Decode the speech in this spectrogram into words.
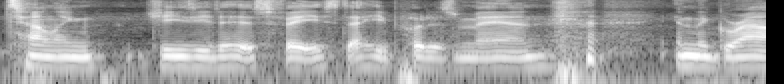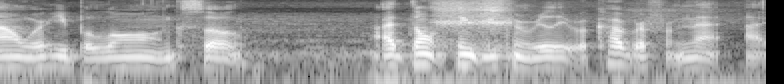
telling Jeezy to his face that he put his man in the ground where he belongs. So I don't think you can really recover from that. I,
